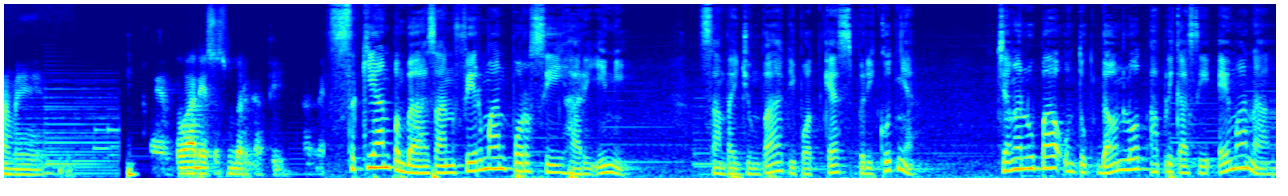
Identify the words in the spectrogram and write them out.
Amin. Tuhan Yesus memberkati. Amin. Sekian pembahasan firman porsi hari ini. Sampai jumpa di podcast berikutnya. Jangan lupa untuk download aplikasi Emana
